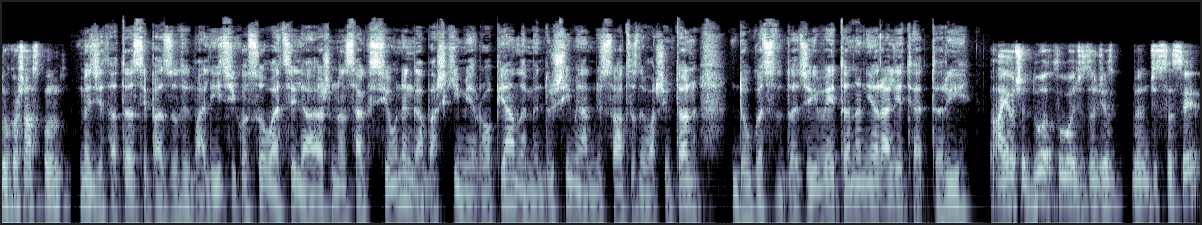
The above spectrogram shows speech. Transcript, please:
nuk është askund. Megjithatë, sipas zotit Maliqi, Kosova e cila është nën sanksione nga Bashkimi Evropian dhe me ndryshimin e administratës në Washington, duket se do të gjejë veten në një realitet të ri. Ajo që duhet thuaj gjithsesi,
